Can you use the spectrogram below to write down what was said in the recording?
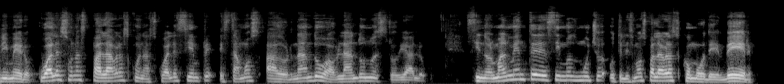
Primero, ¿cuáles son las palabras con las cuales siempre estamos adornando o hablando nuestro diálogo? Si normalmente decimos mucho, utilizamos palabras como deber,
